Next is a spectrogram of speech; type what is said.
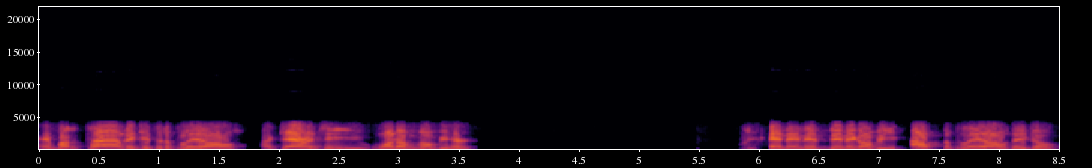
and by the time they get to the playoffs, I guarantee you one of them gonna be hurt. And then then they're gonna be out the playoffs. They go.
